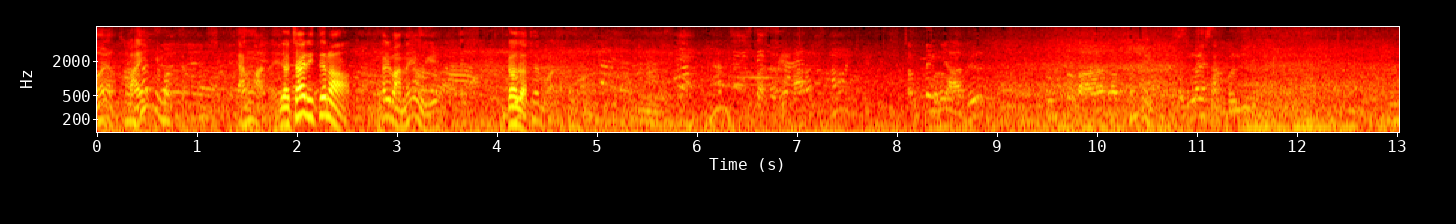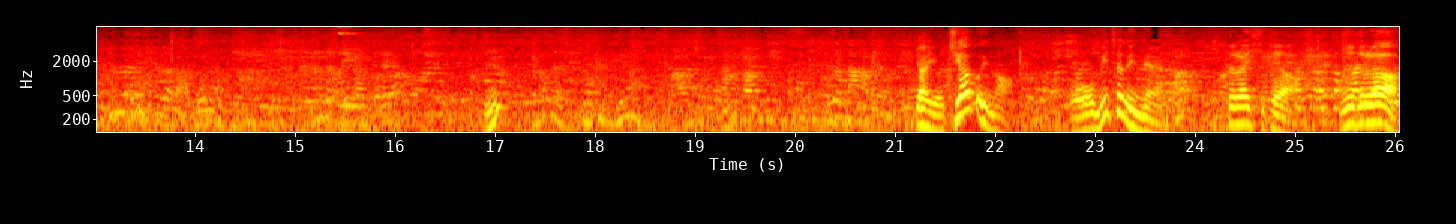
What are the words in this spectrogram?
많아요. 많이 천천히 먹자. 양 많아요. 야 자리 있더나 살 많아요 여기. 가자. 쌈땡이 아들 좀더 나아가 슬라이스 안 걸리는. 슬라이스가 나고. 응? 야 이거 지하도 있나? 오 밑에도 있네 들어가 이 새끼야 먼저 들어가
